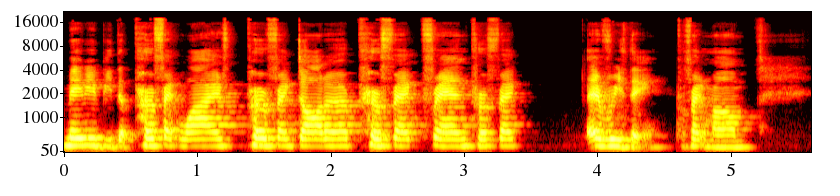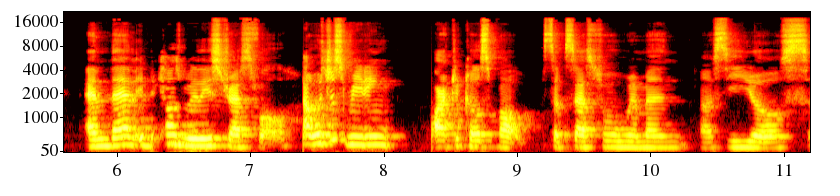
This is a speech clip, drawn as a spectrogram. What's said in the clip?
maybe be the perfect wife, perfect daughter, perfect friend, perfect everything, perfect mom. And then it becomes really stressful. I was just reading articles about successful women uh, CEOs,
